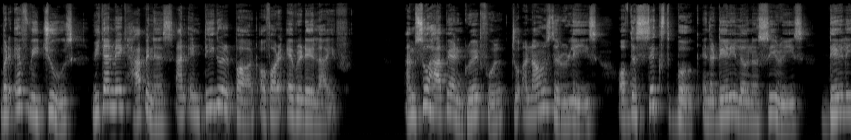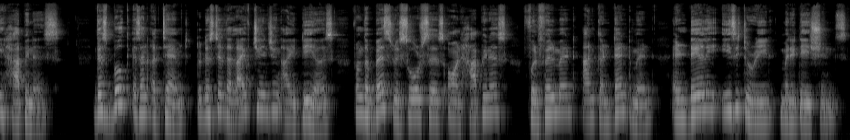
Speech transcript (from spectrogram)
But if we choose, we can make happiness an integral part of our everyday life. I'm so happy and grateful to announce the release of the sixth book in the Daily Learner series, Daily Happiness. This book is an attempt to distill the life changing ideas from the best resources on happiness, fulfillment, and contentment in daily easy to read meditations.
